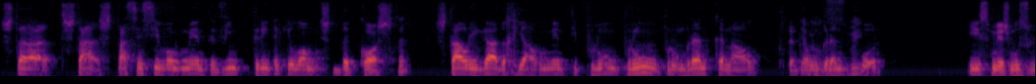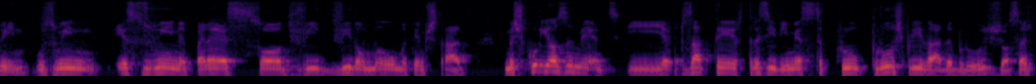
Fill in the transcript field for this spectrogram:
está, está, está sensivelmente a 20, 30 quilómetros da costa, está ligada realmente tipo, por, um, por, um, por um grande canal, portanto é um grande Zwin. porto. Isso mesmo, o Zwin. O Zwin, esse Zwin aparece só devido, devido a uma, uma tempestade mas curiosamente, e apesar de ter trazido imensa prosperidade a Bruges, ou seja,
